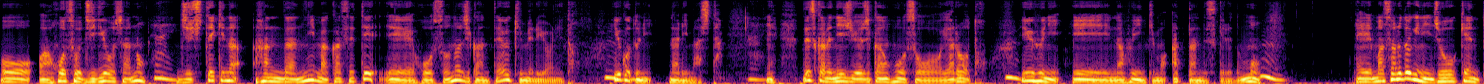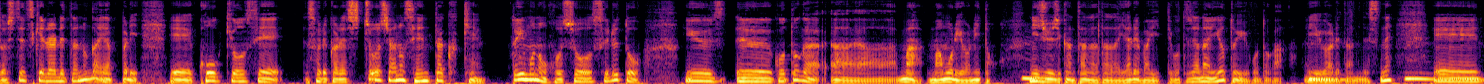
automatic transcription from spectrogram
おあ放送事業者のはい。自主的な判断に任せて、えー放送の時間帯を決めるようにと。いうことになりました、ねですから24時間放送をやろうというふうに、えーな雰囲気もあったんですけれども、えーまあ、その時に条件として付けられたのが、やっぱり、えー公共性、それから視聴者の選択権というものを保障するという、えーことが、あーまあ、守るようにと。24時間ただただやればいいってことじゃないよということが言われたんですね。えー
